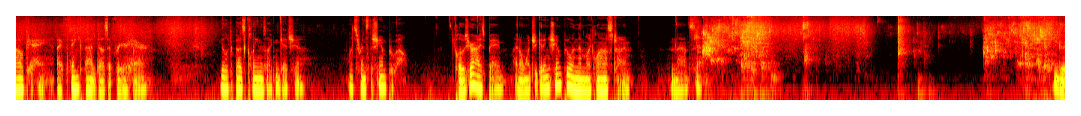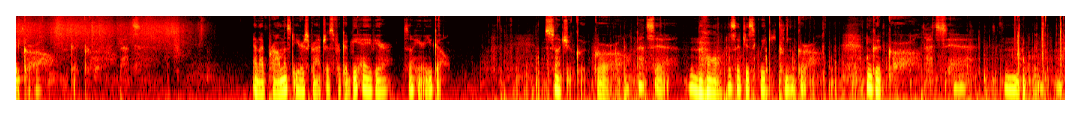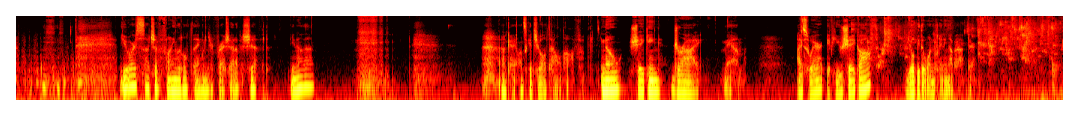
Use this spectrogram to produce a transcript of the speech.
Okay, I think that does it for your hair. You look about as clean as I can get you. Let's rinse the shampoo out. Close your eyes, babe. I don't want you getting shampoo in them like last time. And that's it. Good girl. Good girl. That's it. And I promised ear scratches for good behavior, so here you go. Such a good girl. That's it. No, such a squeaky clean girl. Good girl. That's it. You are such a funny little thing when you're fresh out of a shift. Do you know that? okay, let's get you all toweled off. No shaking dry, ma'am. I swear, if you shake off, you'll be the one cleaning up after.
